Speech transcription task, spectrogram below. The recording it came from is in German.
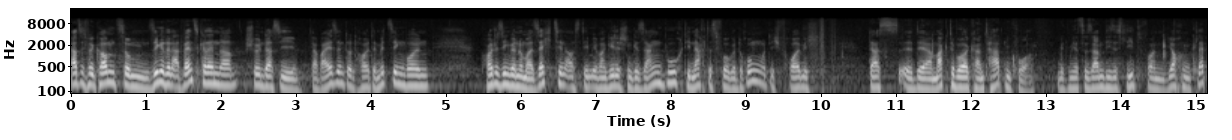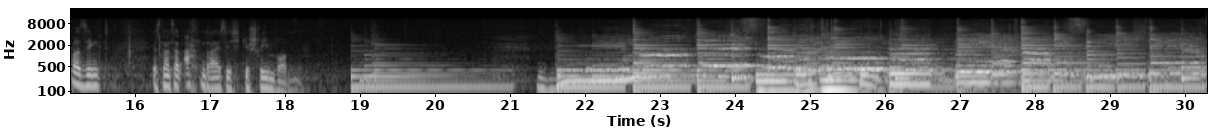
Herzlich willkommen zum singenden Adventskalender. Schön, dass Sie dabei sind und heute mitsingen wollen. Heute singen wir Nummer 16 aus dem evangelischen Gesangbuch Die Nacht ist vorgedrungen und ich freue mich, dass äh, der Magdeburger Kantatenchor mit mir zusammen dieses Lied von Jochen Klepper singt. Ist 1938 geschrieben worden. Die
